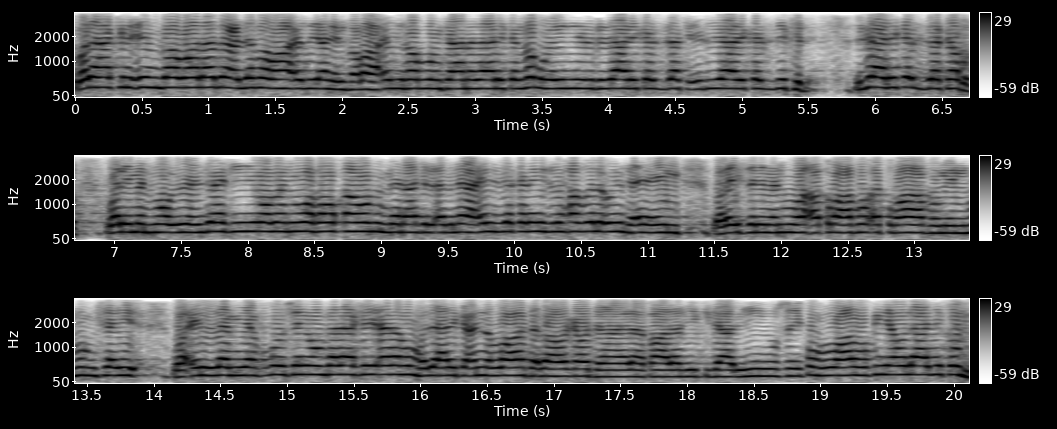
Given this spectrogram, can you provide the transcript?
ولكن إن فضل بعد فرائض أهل الفرائض فرض كان ذلك الفضل لذلك الذكر لذلك الذكر لذلك الذكر. ولمن هو بمنزلته ومن هو فوقه من بنات الأبناء الذكر مثل حظ الأنثيين. وليس لمن هو أطراف أطراف منهم شيء. وإن لم يفضل شيء فلا شيء لهم. وذلك أن الله تبارك وتعالى قال في كتابه يوصيكم الله في أولادكم.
